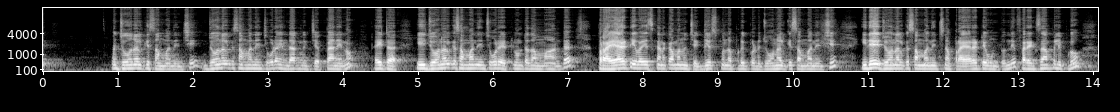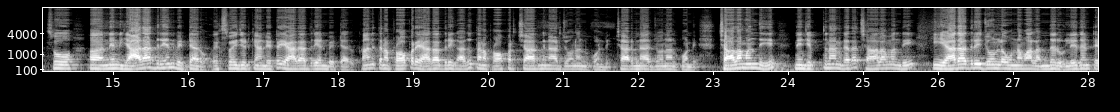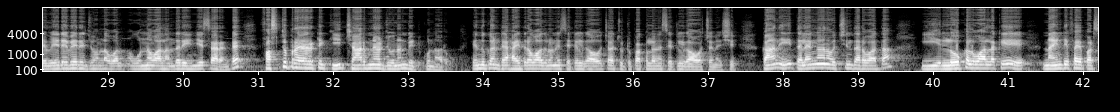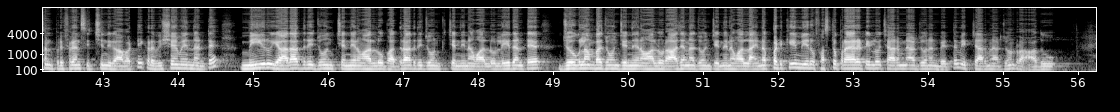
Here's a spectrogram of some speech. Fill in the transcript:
జోనల్కి సంబంధించి. జోనల్కి సంబంధించి కూడా ఇందాక మీకు చెప్పాను నేను. రైట్? ఈ జోనల్కి సంబంధించి కూడా ఎట్లుంటుందమ్మా అంటే ప్రయారిటీ వైజ్ కనుక మనం చెక్ చేసుకున్నప్పుడు ఇప్పుడు జోనల్కి సంబంధించి ఇదే జోనల్కి సంబంధించిన ప్రయారిటీ ఉంటుంది. ఫర్ ఎగ్జాంపుల్ ఇప్పుడు సో నేను యాదాద్రి అని పెట్టారు. ఎక్స్వైజెడ్ క్యాండిడేట్ యాదాద్రి అని పెట్టారు. కానీ తన ప్రాపర్ యాదాద్రి కాదు తన ప్రాపర్ చార్మినార్ జోన్ అనుకోండి. చార్మినార్ జోన్ అనుకోండి. చాలామంది నేను చెప్తున్నాను కదా చాలామంది ఈ యాదాద్రి జోన్లో ఉన్న వాళ్ళందరూ లేదంటే వేరే వేరే జోన్లో ఉన్న వాళ్ళందరూ ఏం చేశారంటే ఫస్ట్ ప్రయారిటీకి చార్మినార్ జోన్ అని పెట్టుకున్నారు. ఎందుకంటే హైదరాబాద్లోనే సెటిల్ కావచ్చు ఆ చుట్టుపక్కలనే సెటిల్ కావచ్చు అనేసి. కానీ తెలంగాణ వచ్చిన తర్వాత ఈ లోకల్ వాళ్ళకే నైంటీ ఫైవ్ పర్సెంట్ ప్రిఫరెన్స్ ఇచ్చింది కాబట్టి ఇక్కడ విషయం ఏంటంటే మీరు యాదాద్రి జోన్ చెందిన వాళ్ళు భద్రాద్రి జోన్కి చెందిన వాళ్ళు లేదంటే జోగులాంబ జోన్ చెందిన వాళ్ళు రాజన్న జోన్ చెందిన వాళ్ళు అయినప్పటికీ మీరు ఫస్ట్ ప్రయారిటీలో చార్మినార్ జోన్ అని పెడితే మీకు చార్మినార్ జోన్ రాదు.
